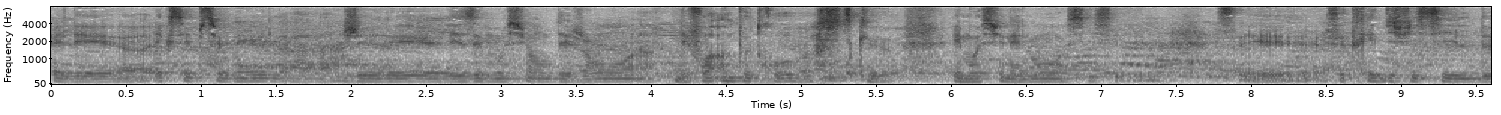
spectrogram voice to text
Elle est euh, exceptionnelle à gérer les émotions des gens, des fois un peu trop, parce que émotionnellement aussi, c'est très difficile de,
